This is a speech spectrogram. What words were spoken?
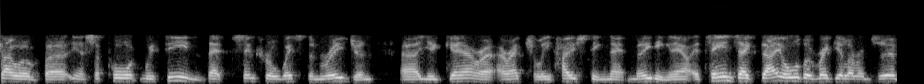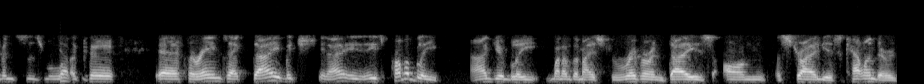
show of uh, you know support within that central western region, uh, are actually hosting that meeting. Now, it's Anzac Day. All the regular observances will yep. occur uh, for Anzac Day, which, you know, is probably arguably one of the most reverent days on Australia's calendar.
